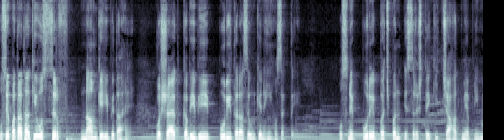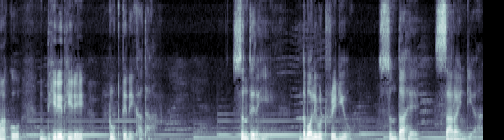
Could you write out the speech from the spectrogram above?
उसे पता था कि वो सिर्फ़ नाम के ही पिता हैं। वो शायद कभी भी पूरी तरह से उनके नहीं हो सकते। उसने पूरे बचपन इस रिश्ते की चाहत में अपनी माँ को धीरे धीरे टूटते देखा था। सुनते रहिए द बॉलीवुड रेडियो, सुनता है Sara India.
